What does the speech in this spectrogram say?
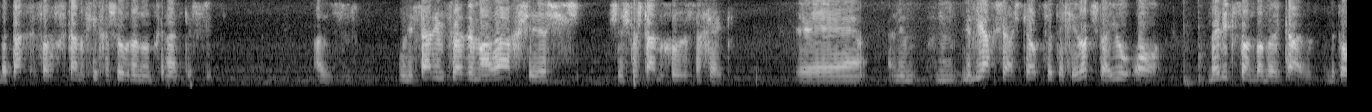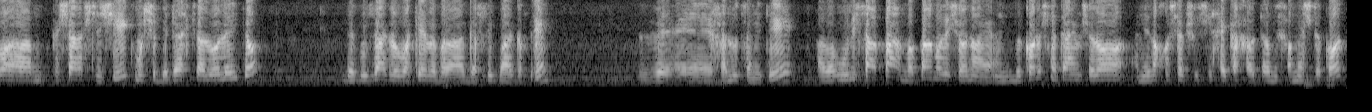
בתכלס השחקן הכי חשוב לנו מבחינה התקפית. אז הוא ניסה למצוא איזה מערך שיש, ששלושתם יוכלו לשחק. אה, אני מניח שהשתי האופציות היחידות שלה היו או מליקסון במרכז בתור הקשר השלישי, כמו שבדרך כלל הוא עולה איתו, ובוזגלו וואקמה באגפים, וחלוץ אמיתי, אבל הוא ניסה פעם, בפעם הראשונה, בכל השנתיים שלו, אני לא חושב שהוא שיחק ככה יותר מחמש דקות,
